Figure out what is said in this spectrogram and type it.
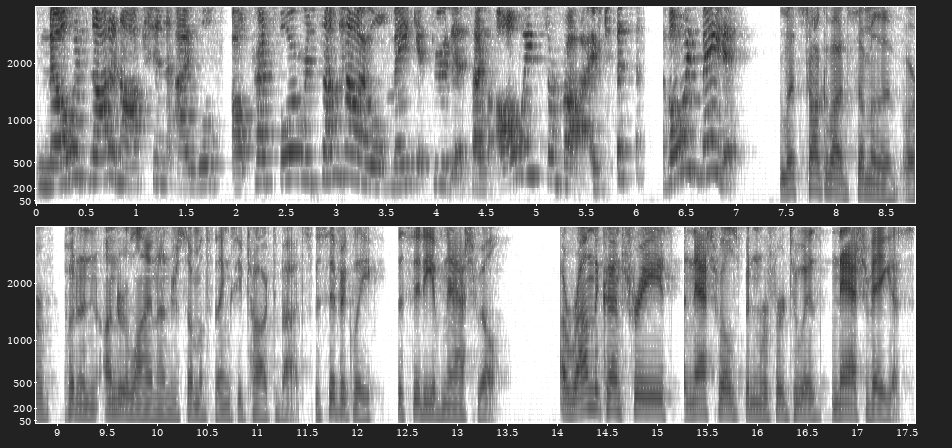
No is not an option. I will I'll press forward. Somehow I will make it through this. I've always survived. I've always made it. Let's talk about some of the, or put an underline under some of the things you talked about, specifically the city of Nashville. Around the country, Nashville's been referred to as Nash Vegas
